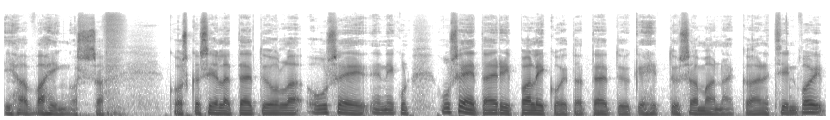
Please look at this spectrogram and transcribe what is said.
ihan vahingossa koska siellä täytyy olla usein, niin kuin useita eri palikoita täytyy kehittyä samaan aikaan. Et siinä voi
